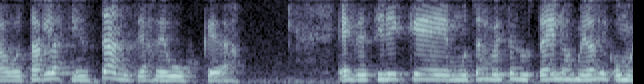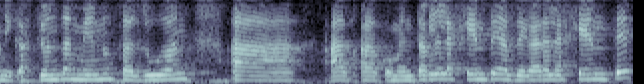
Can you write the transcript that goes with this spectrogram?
agotar las instancias de búsqueda. Es decir, que muchas veces ustedes, los medios de comunicación, también nos ayudan a, comentarle a la gente, a llegar a la gente,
